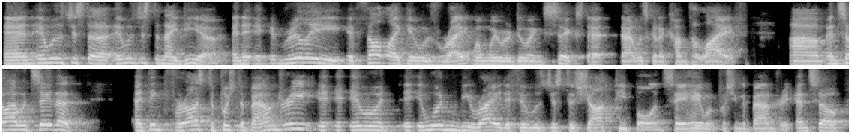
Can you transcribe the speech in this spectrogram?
and it was just a it was just an idea, and it, it really it felt like it was right when we were doing six that that was going to come to life. Um, and so I would say that I think for us to push the boundary, it, it, would it wouldn't be right if it was just to shock people and say, "Hey, we're pushing the boundary." And so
